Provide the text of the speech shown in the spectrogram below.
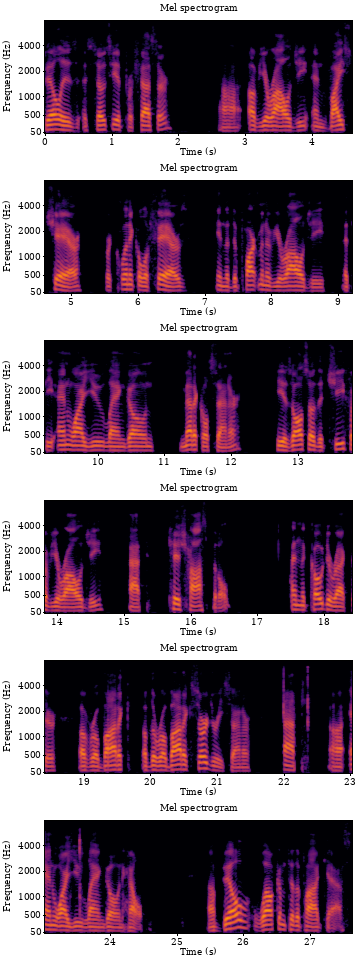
Bill is Associate Professor uh, of Urology and Vice Chair for Clinical Affairs in the Department of Urology at the NYU Langone Medical Center. He is also the Chief of Urology at Tisch Hospital and the co-director of robotic of the Robotic Surgery Center at uh, NYU Langone Health. Uh, Bill, welcome to the podcast.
